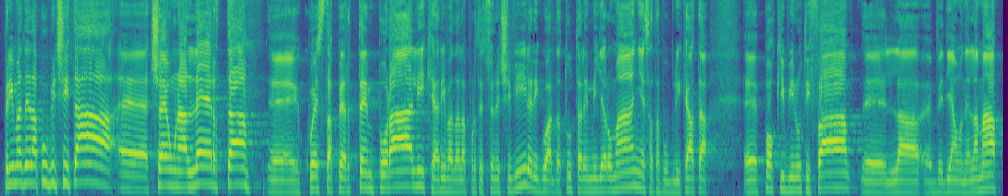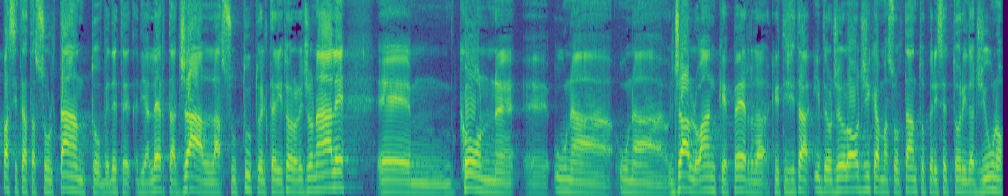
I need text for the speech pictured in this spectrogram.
Prima della pubblicità eh, c'è un'allerta, eh, questa per temporali, che arriva dalla protezione civile, riguarda tutta l'Emilia Romagna, è stata pubblicata eh, pochi minuti fa, eh, la eh, vediamo nella mappa, si tratta soltanto, vedete, di allerta gialla su tutto il territorio regionale, ehm, con eh, una, una giallo anche per la criticità idrogeologica, ma soltanto per i settori da G1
